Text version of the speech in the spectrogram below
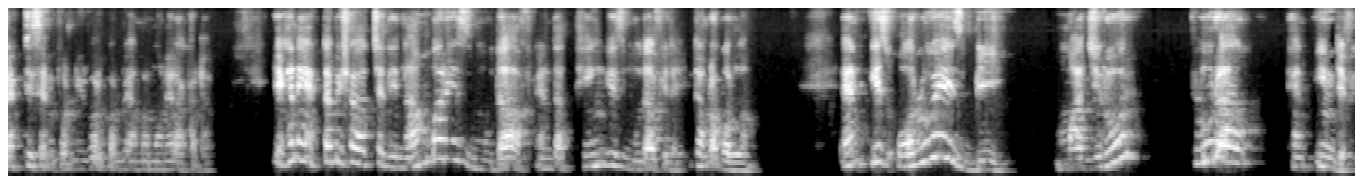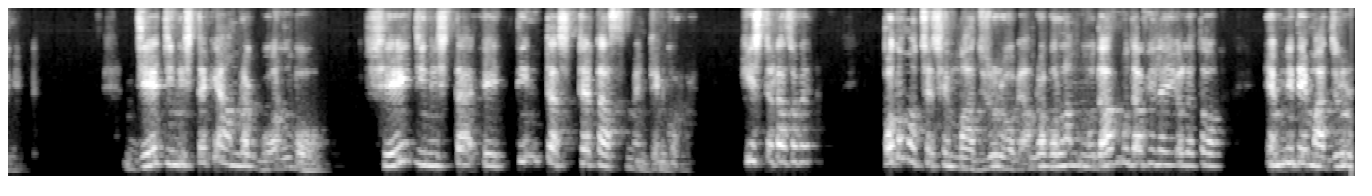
প্র্যাকটিসের উপর নির্ভর করবে আমরা মনে রাখাটা। এখানে একটা বিষয় হচ্ছে দি নাম্বার ইজ মুদাফ এন্ড দ্য থিং ইজ মুদাফিলে, এটা আমরা বললাম। এন্ড ইজ অলওয়েজ বি মাজরুর প্লুরাল এন্ড ইনডেফিনিট যে জিনিসটাকে আমরা গণব, সেই জিনিসটা এই তিনটা স্ট্যাটাস মেনটেন করবে। কি স্ট্যাটাস হবে? প্রথম হচ্ছে সে মাজরুর হবে। আমরা বললাম, মুদাফ মুদাফিলাই হলে তো এমনিতেই মাজরুর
